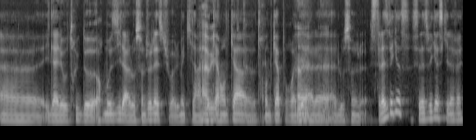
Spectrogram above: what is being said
Euh, il est allé au truc de Hormozy là, à Los Angeles, tu vois. Le mec, il a arrêté Ah oui. 40K, euh, 30K pour aller à, la- ouais. à Los Angeles. C'était Las Vegas. C'est Las Vegas qu'il a fait.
